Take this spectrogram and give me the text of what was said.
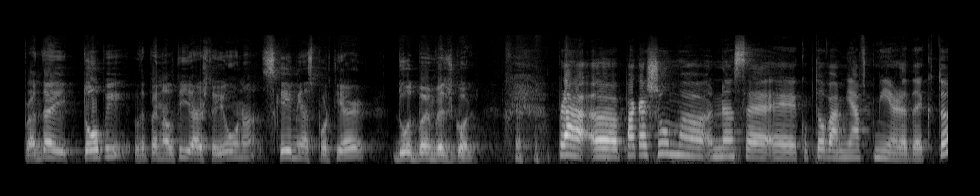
prandaj topi dhe penalltia është e jona, s'kemi as portier, duhet të bëjmë veç gol. Pra, pak a shumë nëse e kuptova mjaft mirë edhe këtë,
